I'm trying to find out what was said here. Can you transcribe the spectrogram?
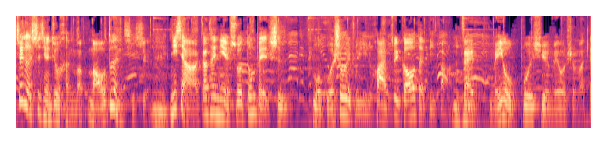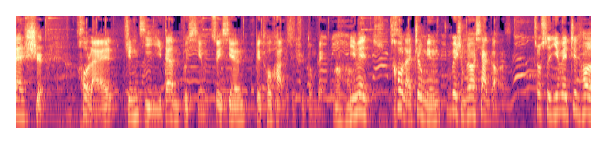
这个事情就很矛矛盾。其实，嗯。你想啊，刚才你也说东北是我国社会主义化最高的地方，嗯在没有剥削，没有什么，但是。后来经济一旦不行，最先被拖垮的就是东北，因为后来证明为什么要下岗，就是因为这套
